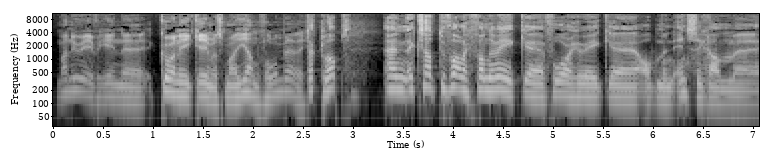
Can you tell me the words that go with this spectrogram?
Maar nu even geen uh, Corné Kremers, maar Jan Vollenberg. Dat klopt. En ik zat toevallig van de week, uh, vorige week, uh, op mijn Instagram uh,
